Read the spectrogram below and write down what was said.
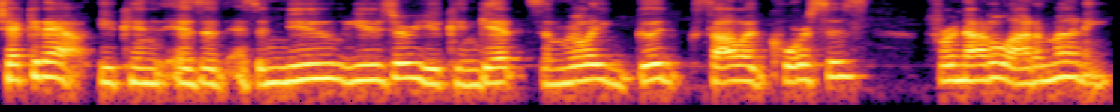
check it out. You can, as a, as a new user, you can get some really good, solid courses for not a lot of money.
